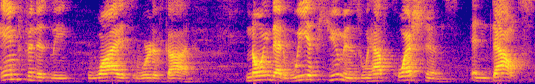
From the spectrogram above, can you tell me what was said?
infinitely wise Word of God, knowing that we as humans, we have questions and doubts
